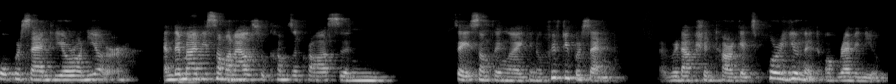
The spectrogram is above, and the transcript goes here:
4% year on year and there might be someone else who comes across and say something like, you know, 50% reduction targets per unit of revenue.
